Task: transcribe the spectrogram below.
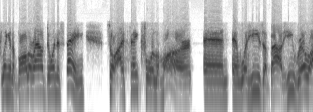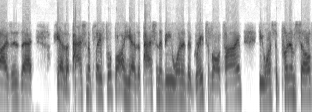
slinging the ball around, doing his thing. So I think for Lamar and and what he's about, he realizes that he has a passion to play football. He has a passion to be one of the greats of all time. He wants to put himself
